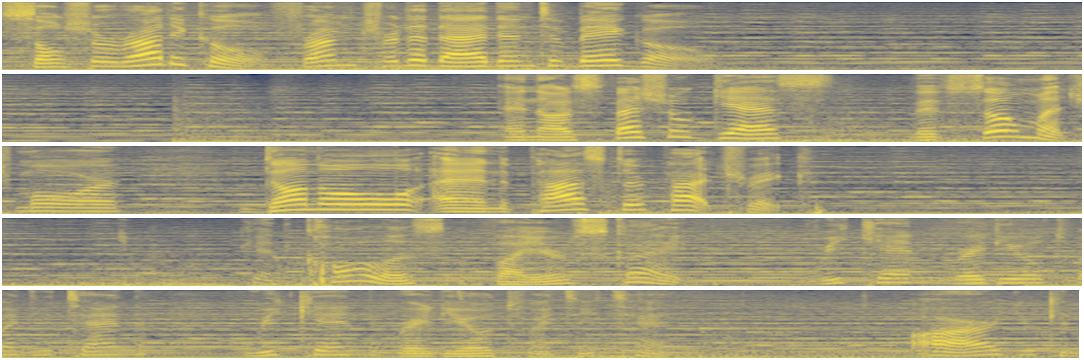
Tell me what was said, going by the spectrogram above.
Social Radical from Trinidad and Tobago. And our special guests, with so much more, Donald and Pastor Patrick. You can call us via Skype, Weekend Radio 2010, Weekend Radio 2010. Or you can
